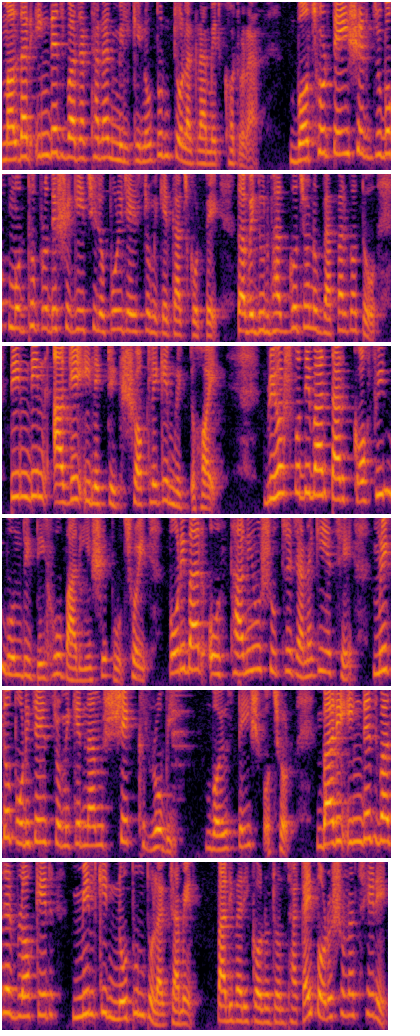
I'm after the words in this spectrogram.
মালদার ইংরেজ বাজার থানার মিল্কি নতুন টোলা গ্রামের ঘটনা। বছর তেইশের যুবক মধ্যপ্রদেশে গিয়েছিল পরিযায়ী শ্রমিকের কাজ করতে। তবে দুর্ভাগ্যজনক ব্যাপারগত, তিন দিন আগে ইলেকট্রিক শক লেগে মৃত্যু হয়। বৃহস্পতিবার তার কফিন বন্দি দেহ বাড়ি এসে পৌঁছয়। পরিবার ও স্থানীয় সূত্রে জানা গিয়েছে, মৃত পরিযায়ী শ্রমিকের নাম শেখ রবি, বয়স তেইশ বছর। বাড়ি ইংরেজ বাজার ব্লকের মিল্কি নতুন তোলা গ্রামের। পারিবারিক অনটন থাকায় পড়াশোনা ছেড়ে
